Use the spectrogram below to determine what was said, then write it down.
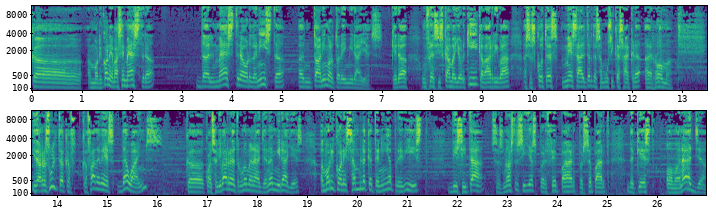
que en Morricone va ser mestre del mestre organista Antoni Martorell Miralles, que era un franciscà mallorquí que va arribar a les cotes més altes de la música sacra a Roma. I de resulta que, que fa de més 10 anys, que quan se li va retre un homenatge a en Miralles, a Morricone sembla que tenia previst visitar les nostres illes per fer part, per ser part d'aquest homenatge.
